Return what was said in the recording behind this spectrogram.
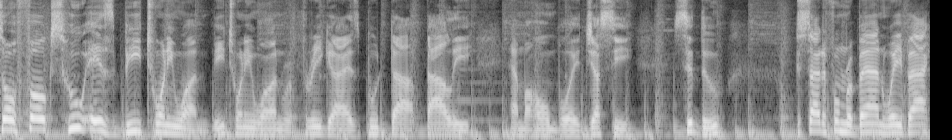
So, folks, who is B21? B21 were three guys, Bhota, Bali, and my homeboy Jassi Sidhu. Decided to form a band way back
